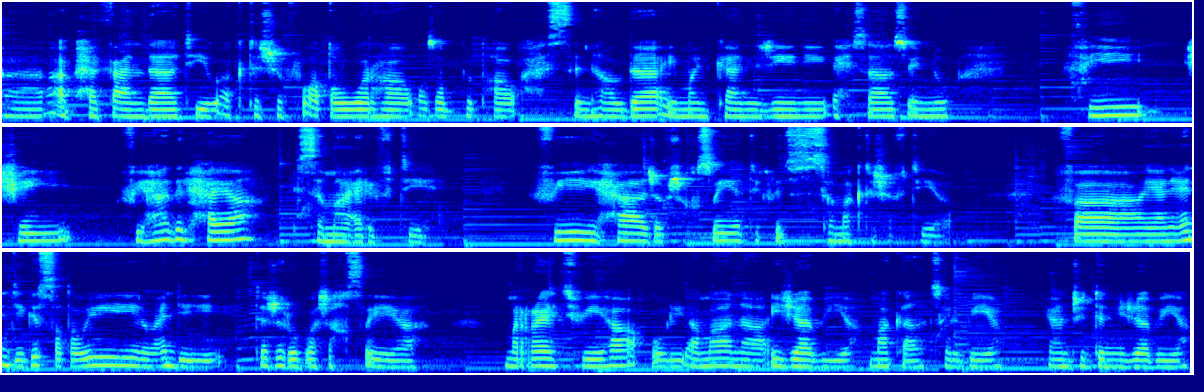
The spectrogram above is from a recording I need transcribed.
آه، أبحث عن ذاتي وأكتشف وأطورها وأضبطها وأحسنها ودائما كان يجيني إحساس إنه في شيء في هذه الحياة لسه ما عرفتيه. في حاجة في شخصيتك لسه ما اكتشفتيها. فيعني عندي قصة طويلة وعندي تجربة شخصية مريت فيها وللأمانة إيجابية ما كانت سلبية كانت جدا إيجابية.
